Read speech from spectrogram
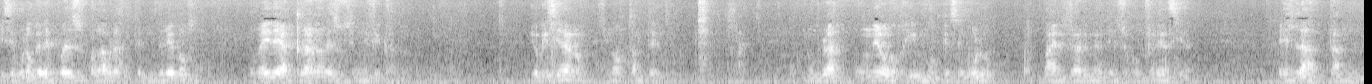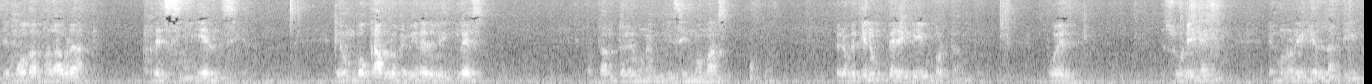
y seguro que después de sus palabras tendremos una idea clara de su significado. Yo quisiera, no, no obstante, nombrar un neologismo que seguro va a entrar en, en su conferencia. Es la tan de moda palabra resiliencia, que es un vocablo que viene del inglés, que por tanto es un anglicismo más, pero que tiene un pedigrí importante, pues su origen es un origen latino.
